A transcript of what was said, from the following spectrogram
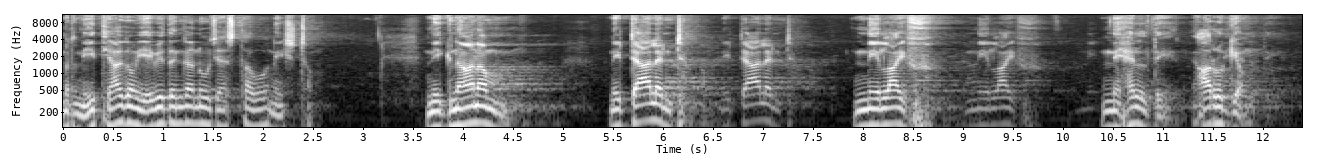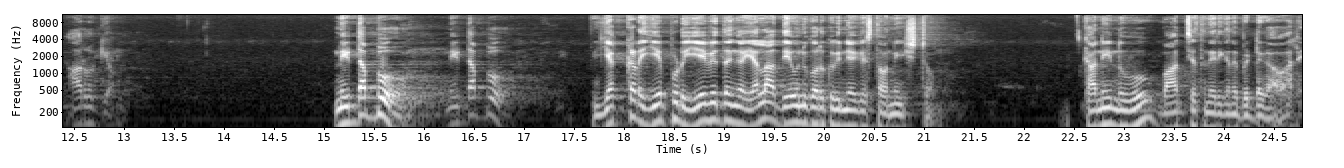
మరి నీ త్యాగం ఏ విధంగా నువ్వు చేస్తావో నీ ఇష్టం. నీ జ్ఞానం నీ టాలెంట్ నీ టాలెంట్ నీ లైఫ్ నీ లైఫ్ నీ హెల్త్ ఆరోగ్యం ఆరోగ్యం. నీ డబ్బు నీ డబ్బు ఎక్కడ ఎప్పుడు ఏ విధంగా ఎలా దేవుని కొరకు వినియోగిస్తావు నీ ఇష్టం. కానీ నువ్వు బాధ్యత నెరిగిన బిడ్డ కావాలి.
